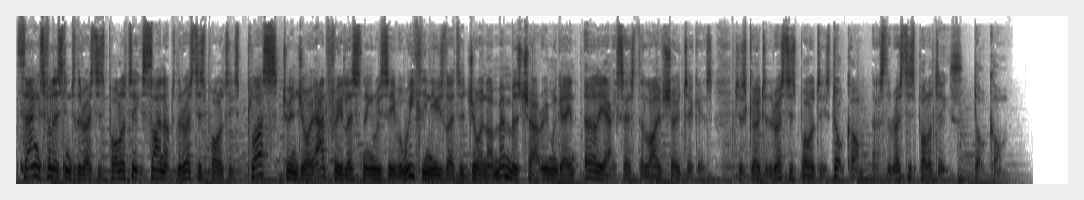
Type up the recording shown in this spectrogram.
Thanks for listening to The Rest is Politics. Sign up to The Rest is Politics Plus to enjoy ad free listening, receive a weekly newsletter, join our members' chat room, and gain early access to live show tickets. Just go to TheRestisPolitics.com. That's TheRestisPolitics.com.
